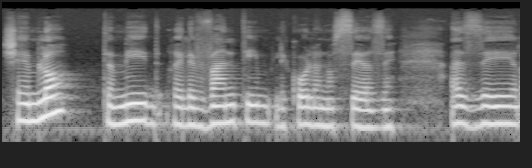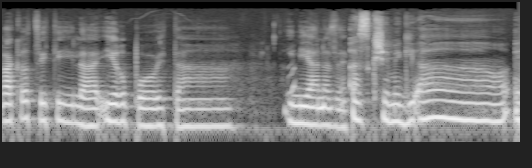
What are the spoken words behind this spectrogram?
שהם לא תמיד רלוונטיים לכל הנושא הזה. אז אה, רק רציתי להעיר פה את העניין הזה. אז כשמגיעה אה,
